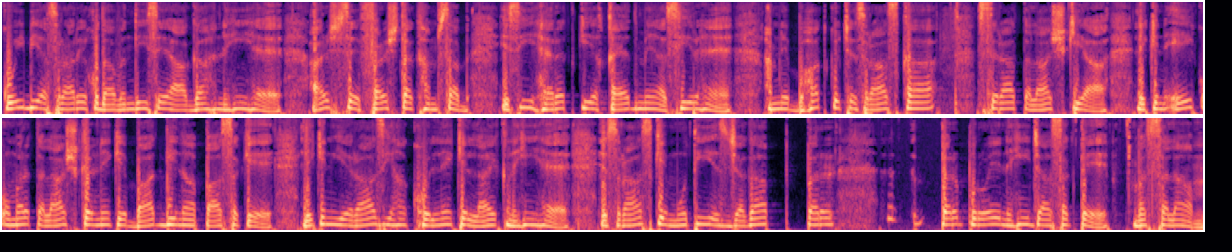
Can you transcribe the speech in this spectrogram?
کوئی بھی اسرار خداوندی سے آگاہ نہیں ہے۔ عرش سے فرش تک ہم سب اسی حیرت کی قید میں اسیر ہیں۔ ہم نے بہت کچھ اس راز کا سرا تلاش کیا، لیکن ایک عمر تلاش کرنے کے بعد بھی نہ پا سکے۔ لیکن یہ راز یہاں کھولنے کے لائق نہیں ہے۔ اس راز کے موتی اس جگہ پر پر پروئے نہیں جا سکتے۔ وسلام۔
